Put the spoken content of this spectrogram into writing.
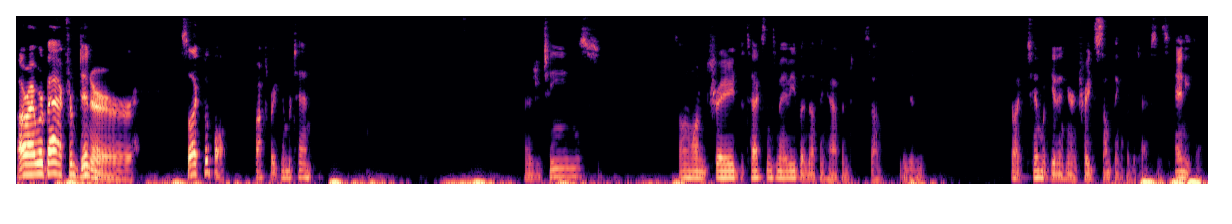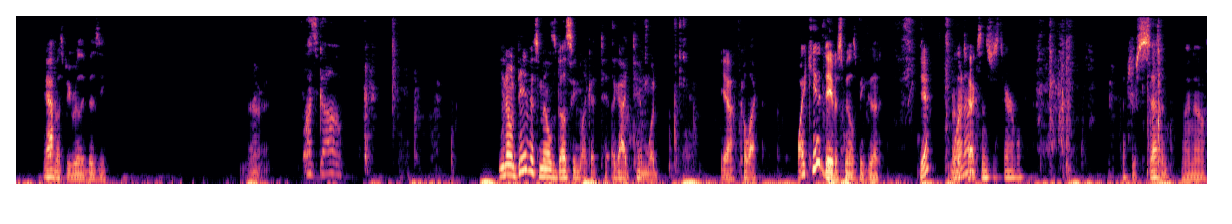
All right, we're back from dinner. Select football. Box break number 10. There's your teams. Someone wanted to trade the Texans, maybe, but nothing happened, so we didn't. I feel like Tim would get in here and trade something for the Texans. Anything. Yeah. He must be really busy. All right. Let's go. You know, Davis Mills does seem like a, t- a guy Tim would Yeah. collect. Why can't Davis Mills be good? Yeah, Are why the not? Texans just terrible? After seven, I know.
